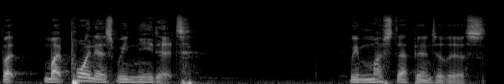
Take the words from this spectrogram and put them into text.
But my point is, we need it. We must step into this.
